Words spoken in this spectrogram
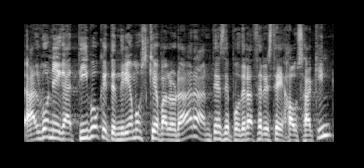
algo negativo que tendríamos que valorar antes de poder hacer este house hacking?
